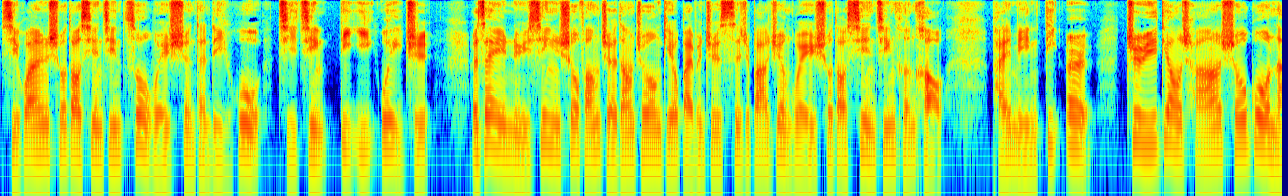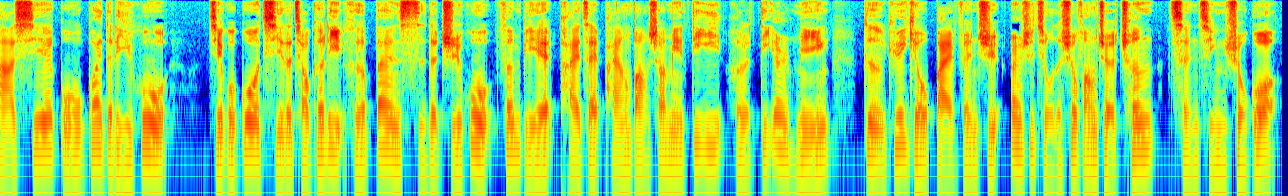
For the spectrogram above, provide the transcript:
喜欢收到现金作为圣诞礼物，挤进第一位置。而在女性受访者当中，也有百分之四十八认为收到现金很好，排名第二。至于调查收过哪些古怪的礼物？结果过期的巧克力和半死的植物分别排在排行榜上面第一和第二名，各约有百分之二十九的受访者称曾经说过。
